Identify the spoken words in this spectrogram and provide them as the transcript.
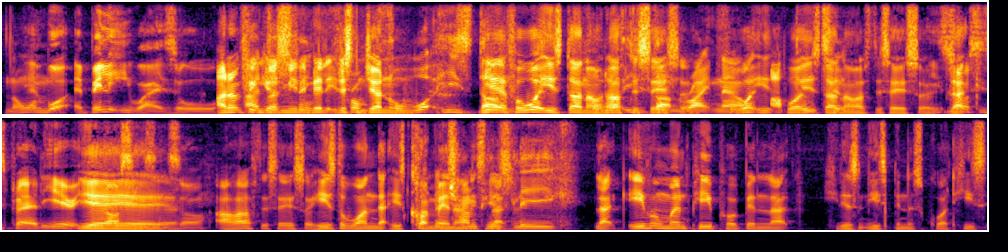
No one. What ability wise or? I don't think I you mean ability. Just from, in general. For what he's done. Yeah, for what he's done, I would have to say so. Right now, what, he, what he's done, I would have to say so. He's like, Chelsea's Player of the Year. Yeah, yeah, yeah, yeah. So. I have to say so. He's the one that he's Got come in. Champions like, League. Like even when people have been like, he doesn't He's been the squad. He's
